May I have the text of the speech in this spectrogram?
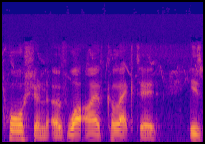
portion of what I've collected is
